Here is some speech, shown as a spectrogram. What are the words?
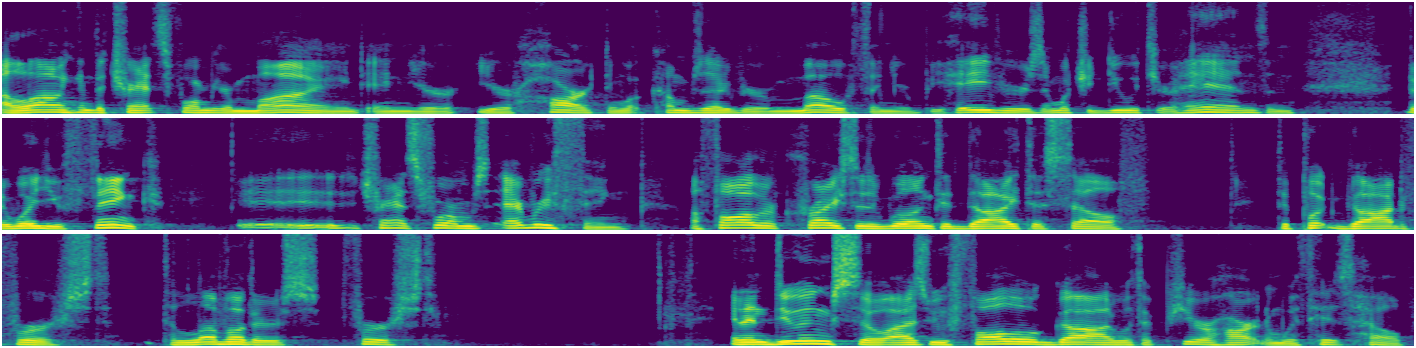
allowing Him to transform your mind and your, your heart and what comes out of your mouth and your behaviors and what you do with your hands and the way you think. It transforms everything. A follower of Christ is willing to die to self, to put God first, to love others first. And in doing so, as we follow God with a pure heart and with His help,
